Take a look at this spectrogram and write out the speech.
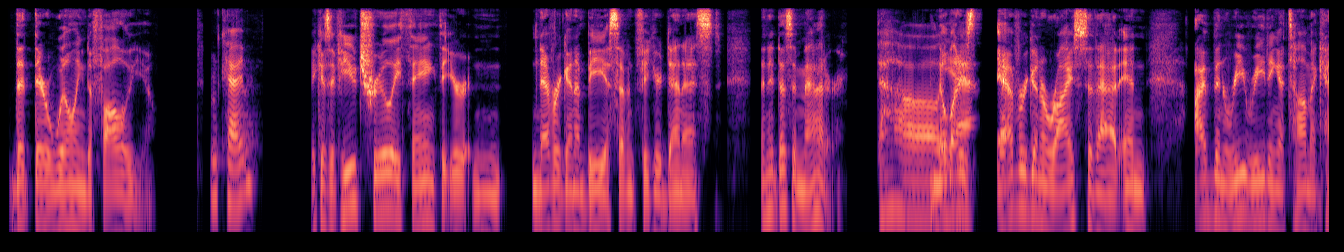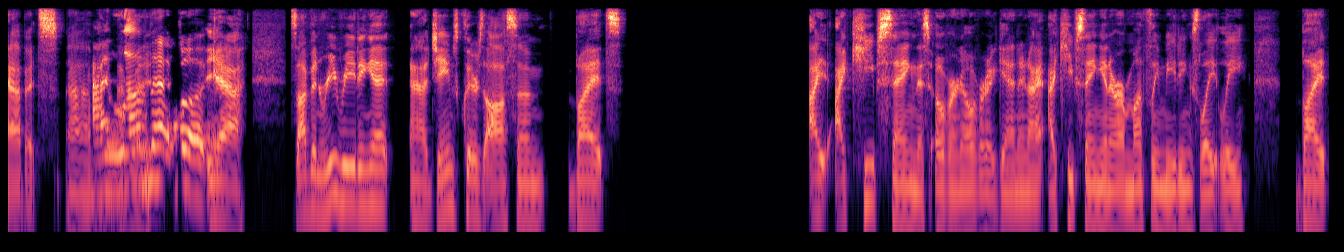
that they're willing to follow you okay, because if you truly think that you're n- never going to be a seven figure dentist, then it doesn't matter. oh, Nobody's ever going to rise to that. And I've been rereading Atomic Habits. Um. I I've love that book. Yeah. So I've been rereading it. Uh, James Clear's awesome, but I, I keep saying this over and over again, and I, I keep saying in our monthly meetings lately, but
